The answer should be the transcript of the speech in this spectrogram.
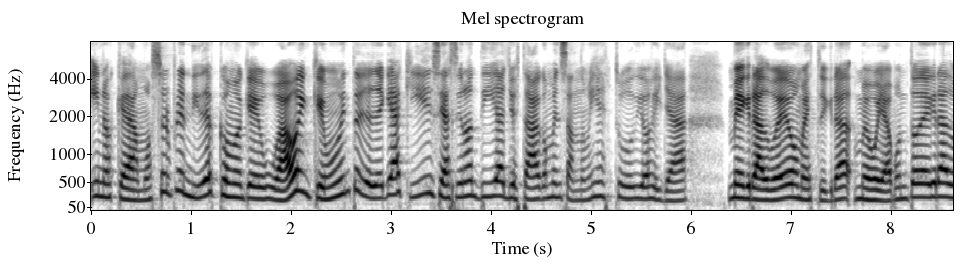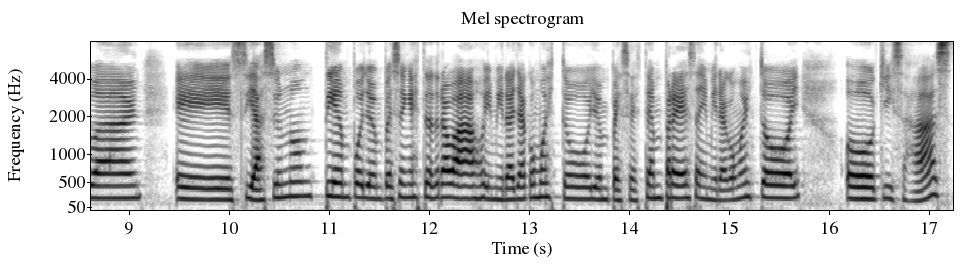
y nos quedamos sorprendidos como que, wow, ¿en qué momento yo llegué aquí? Si hace unos días yo estaba comenzando mis estudios y ya me gradué o me, estoy me voy a punto de graduar. Eh, si hace un tiempo yo empecé en este trabajo y mira ya cómo estoy, yo empecé esta empresa y mira cómo estoy. O quizás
